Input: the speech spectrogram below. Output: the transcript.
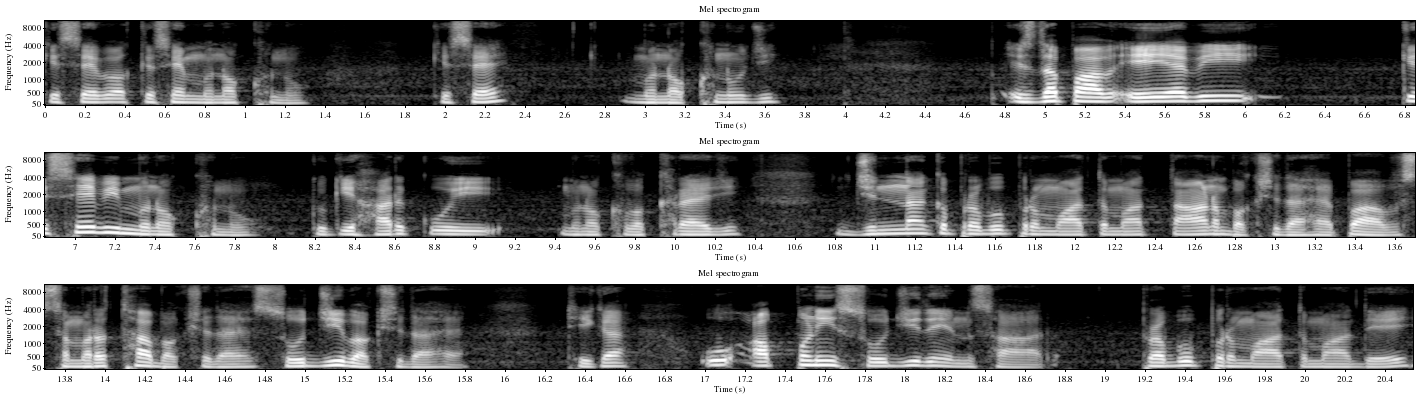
ਕਿਸੇ ਵਾ, ਕਿਸੇ ਮਨੁੱਖ ਨੂੰ। ਕਿਸੇ ਮਨੁੱਖ ਨੂੰ ਜੀ। ਇਸ ਦਾ ਭਾਵ ਇਹ ਹੈ ਵੀ ਕਿਸੇ ਵੀ ਮਨੁੱਖ ਨੂੰ, ਕਿਉਂਕਿ ਹਰ ਕੋਈ ਮਨੁੱਖ ਵੱਖਰਾ ਹੈ ਜੀ, ਜਿੰਨਾ ਕੁ ਪ੍ਰਭੂ ਪਰਮਾਤਮਾ ਤਾਣ ਬਖਸ਼ਦਾ ਹੈ, ਭਾਵ ਸਮਰੱਥਾ ਬਖਸ਼ਦਾ ਹੈ, ਸੋਝੀ ਬਖਸ਼ਦਾ ਹੈ, ਠੀਕ ਹੈ, ਉਹ ਆਪਣੀ ਸੋਝੀ ਦੇ ਅਨੁਸਾਰ ਪ੍ਰਭੂ ਪਰਮਾਤਮਾ ਦੇ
